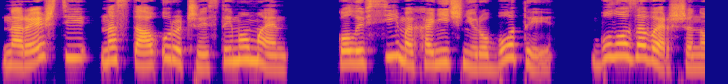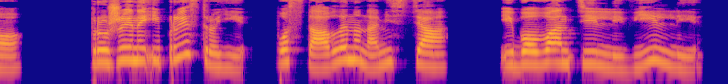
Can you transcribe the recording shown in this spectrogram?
Нарешті настав урочистий момент, коли всі механічні роботи було завершено, пружини і пристрої поставлено на місця, і Бован Тіллі Віллі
